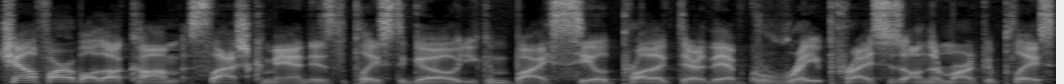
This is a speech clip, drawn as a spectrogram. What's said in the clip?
channelfireball.com slash command is the place to go. You can buy sealed product there. They have great prices on their marketplace.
